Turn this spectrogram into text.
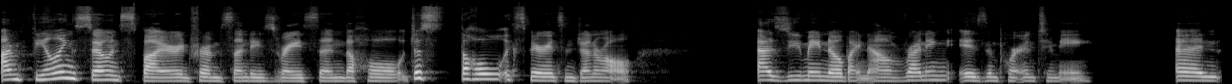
I'm feeling so inspired from Sunday's race and the whole, just the whole experience in general as you may know by now, running is important to me. And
